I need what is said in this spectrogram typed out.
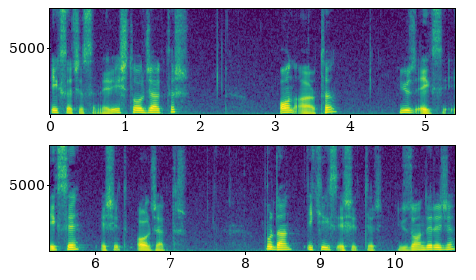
x açısı nereye eşit olacaktır? 10 artı 100 eksi x'e eşit olacaktır. Buradan 2x eşittir 110 derece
